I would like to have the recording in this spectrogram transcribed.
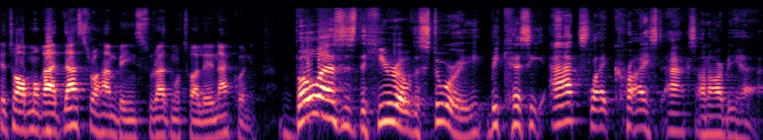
کتاب مقدس رو هم به این صورت مطالعه نکنید. Boaz is the hero of the story because he acts like Christ acts on our behalf.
